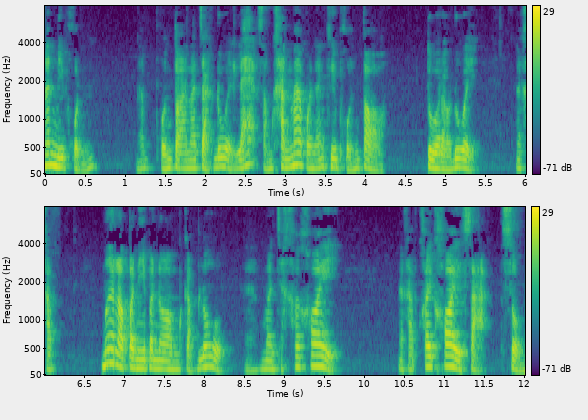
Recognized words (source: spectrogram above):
นั่นมีผลนะผลต่ออาณาจักรด้วย และสำคัญมากกว่านั้นคือผลต่อตัวเราด้วยนะครับ เมื่อเราปณีประนอมกับโลกนะมันจะค่อยนะครับค่อยๆสะสม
